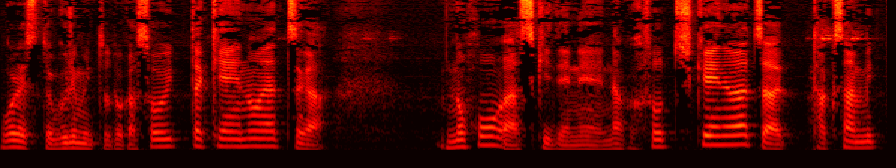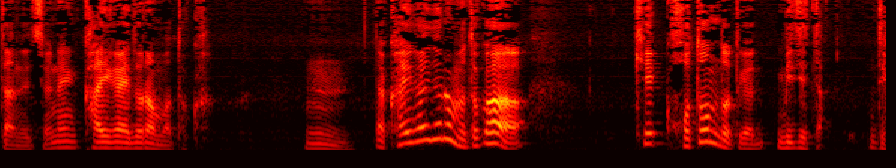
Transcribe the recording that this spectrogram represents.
ウォレスとグルミットとかそういった系のやつが、の方が好きでね、なんかそっち系のやつはたくさん見てたんですよね。海外ドラマとか。うん。だ海外ドラマとかは結構ほとんどってか見てた。で、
